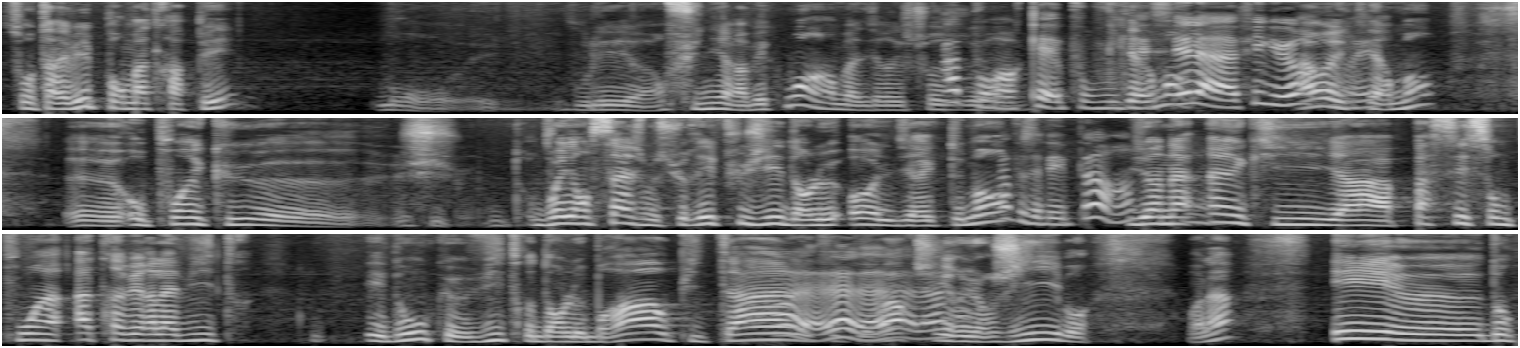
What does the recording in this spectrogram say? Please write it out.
sont arrivés pour m'attraper. Bon, ils voulaient en finir avec moi, hein, on va dire les choses. Ah, pour, euh, vous clairement. casser la figure. ah oui, ouais. clairement. Euh, au point que, euh, je- voyant ça, je me suis réfugié dans le hall directement. Ah, vous avez eu peur. Hein Il y en a un qui a passé son poing à travers la vitre, et donc vitre dans le bras, hôpital, Oh là etc., là là là. chirurgie, bon, voilà. Et euh, donc,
